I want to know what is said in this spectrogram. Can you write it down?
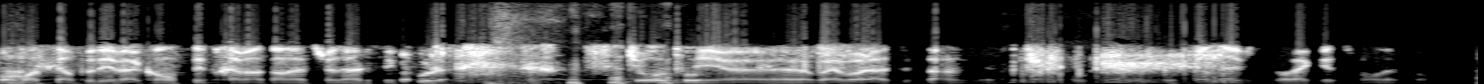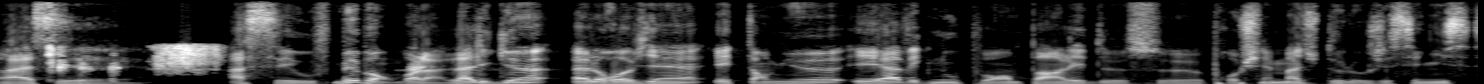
pour Ah. moi c'est un peu des vacances, c'est trêve internationale, c'est cool. Du repos. Mais euh, ouais voilà, c'est ça. Aucun avis sur la question. Ouais, c'est assez ouf. Mais bon, voilà, la Ligue 1, elle revient, et tant mieux. Et avec nous pour en parler de ce prochain match de l'OGC Nice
